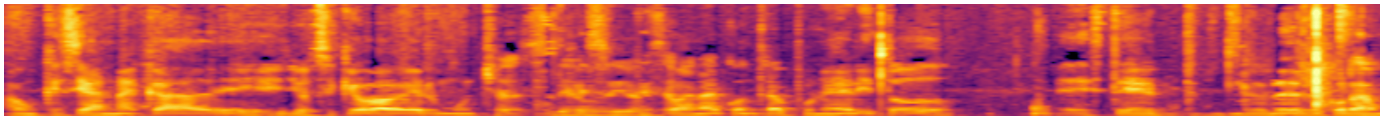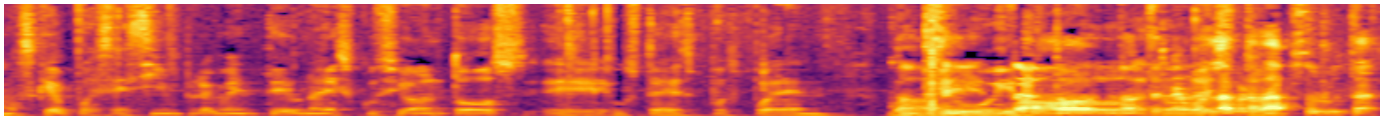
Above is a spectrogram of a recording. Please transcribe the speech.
aunque sean acá de, yo sé que va a haber muchas De que, que se van a contraponer y todo, este, les recordamos que, pues, es simplemente una discusión, todos eh, ustedes, pues, pueden No, sí, contribuir a no, todo. no a todo tenemos la esto. verdad absoluta,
